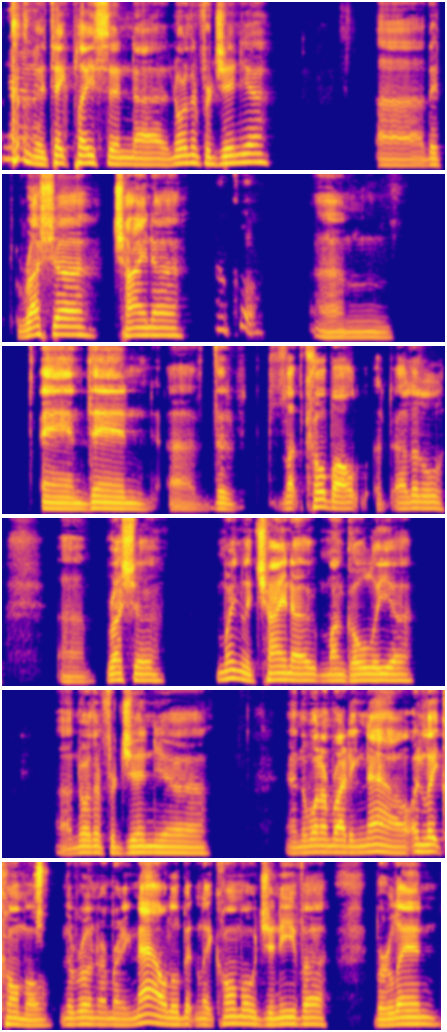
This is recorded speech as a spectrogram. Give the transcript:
No. do. they take place in uh, Northern Virginia, uh, they, Russia, China, oh cool um, and then uh, the Cobalt, a, a little uh, Russia, mainly China, Mongolia, uh, Northern Virginia, and the one I'm writing now in Lake Como. The one I'm writing now, a little bit in Lake Como, Geneva, Berlin.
